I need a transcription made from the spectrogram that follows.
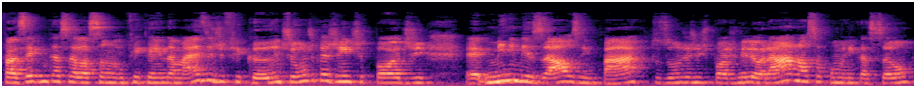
fazer com que essa relação fique ainda mais edificante? Onde que a gente pode é, minimizar os impactos? Onde a gente pode melhorar a nossa comunicação?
